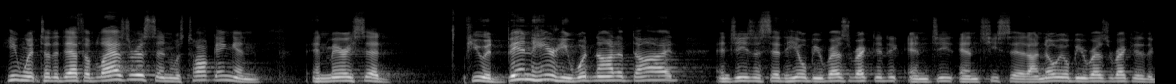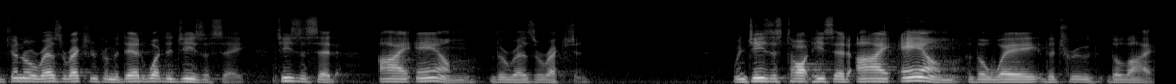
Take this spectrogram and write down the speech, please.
he went to the death of Lazarus and was talking, and, and Mary said, If you had been here, he would not have died. And Jesus said, He'll be resurrected. And, Je- and she said, I know he'll be resurrected at the general resurrection from the dead. What did Jesus say? Jesus said, I am the resurrection. When Jesus taught, he said, I am the way, the truth, the life.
